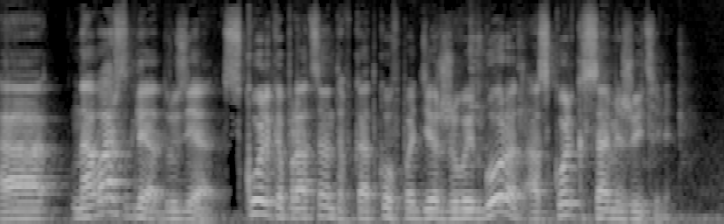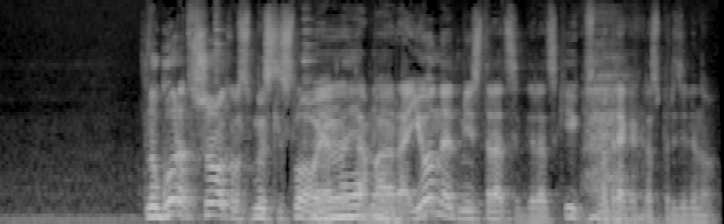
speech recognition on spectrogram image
А, на ваш взгляд, друзья, сколько процентов катков поддерживает город, а сколько сами жители? Ну, город в широком смысле слова. Я Ну, я там понимаю. а, районные администрации, городские, смотря как распределено.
